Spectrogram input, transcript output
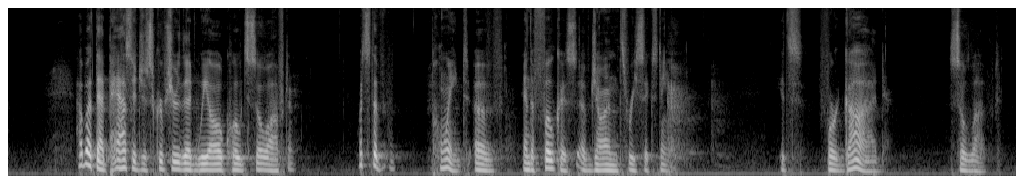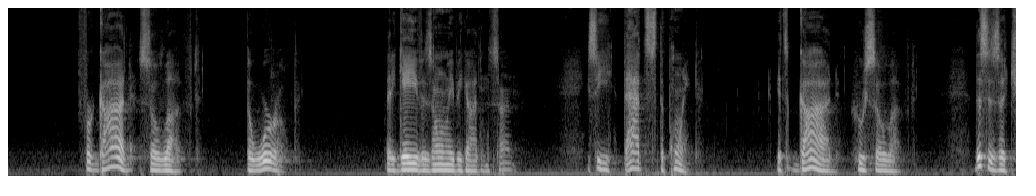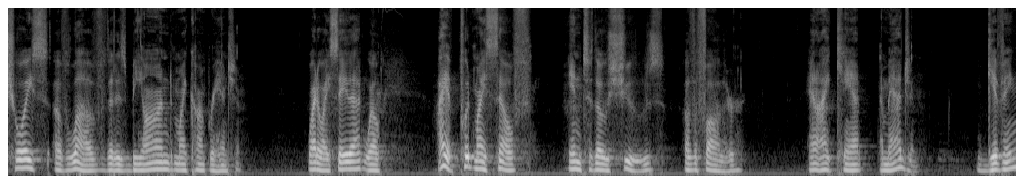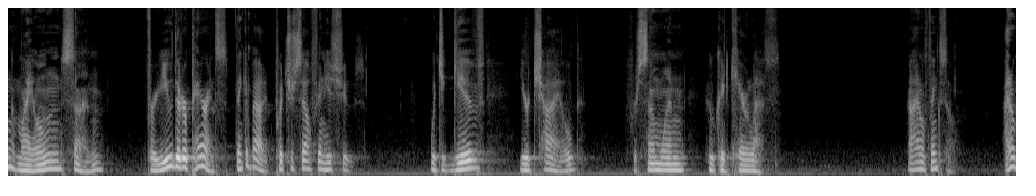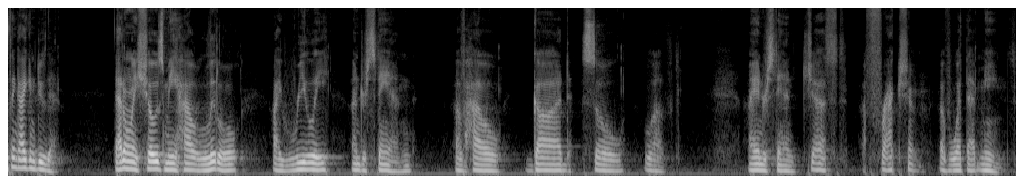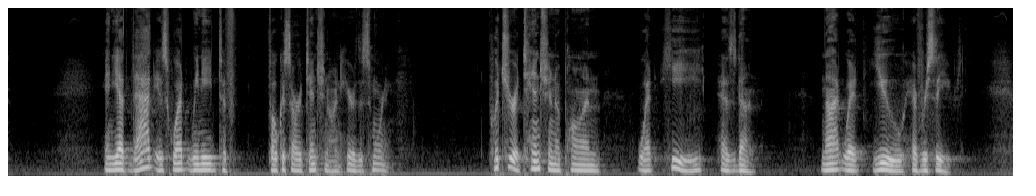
How about that passage of Scripture that we all quote so often? What's the point of and the focus of John 3:16? It's for God so loved. For God so loved the world that he gave his only begotten Son. You see, that's the point. It's God who so loved. This is a choice of love that is beyond my comprehension. Why do I say that? Well, I have put myself into those shoes of the Father, and I can't imagine giving my own son. For you that are parents, think about it. Put yourself in his shoes. Would you give your child for someone who could care less? I don't think so. I don't think I can do that. That only shows me how little I really understand of how God so loved. I understand just a fraction of what that means. And yet, that is what we need to f- focus our attention on here this morning. Put your attention upon what He has done, not what you have received.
